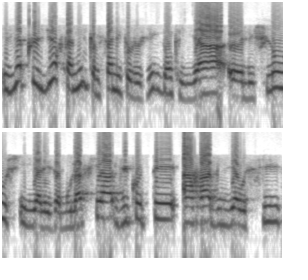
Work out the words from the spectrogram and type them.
il y a plusieurs familles comme ça mythologiques. Donc il y a euh, les Shlouch, il y a les Aboulafia. Du côté arabe, il y a aussi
